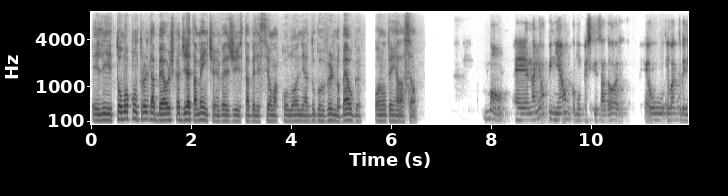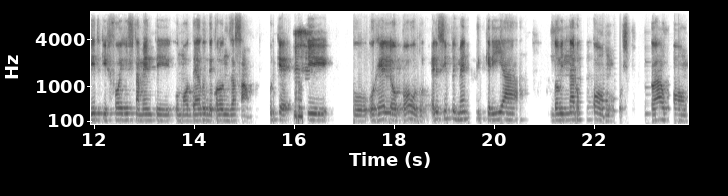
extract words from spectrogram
ele tomou controle da Bélgica diretamente, ao invés de estabelecer uma colônia do governo belga? Ou não tem relação? Bom, é, na minha opinião, como pesquisador, eu, eu acredito que foi justamente o modelo de colonização. Por quê? Porque o, o rei Leopoldo, ele simplesmente queria dominar o Congo, explorar o Congo.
